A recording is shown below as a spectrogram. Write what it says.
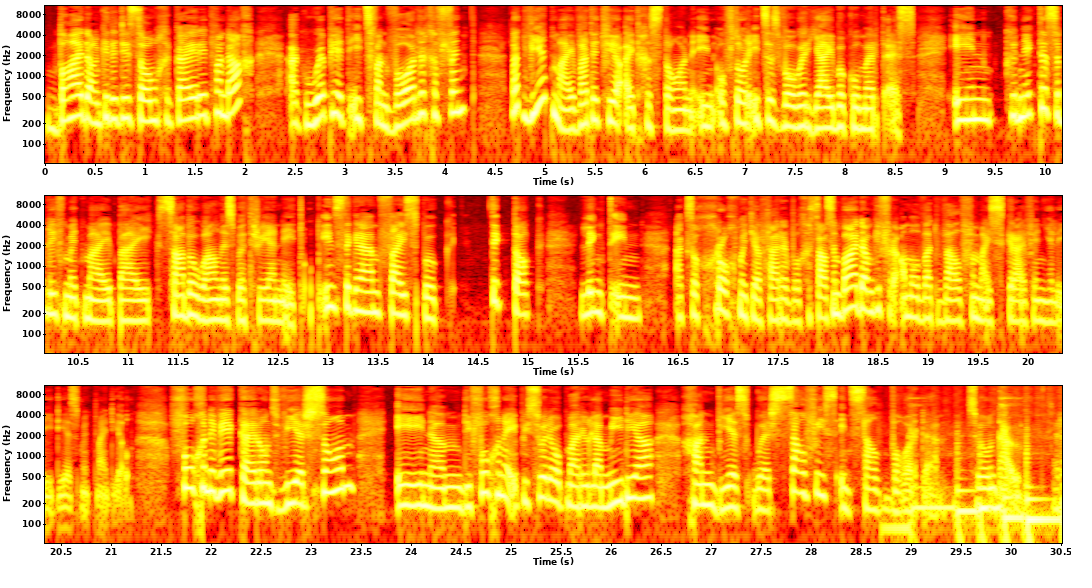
Baie dankie dat jy saam gekuier het vandag. Ek hoop jy het iets van waarde gevind. Laat weet my wat het vir jou uitgestaan en of daar iets is waaroor jy bekommerd is. En connect asseblief met my by Cyber Wellness with Rianet op Instagram, Facebook TikTok, LinkedIn. Ek sal graag met jou verder wil gesels en baie dankie vir almal wat wel vir my skryf en julle idees met my deel. Volgende week kuier ons weer saam en um, die volgende episode op Marula Media gaan wees oor selfies en selfwaarde. So onthou,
